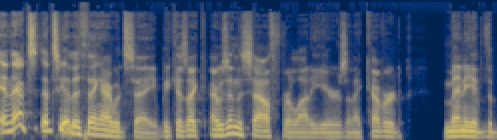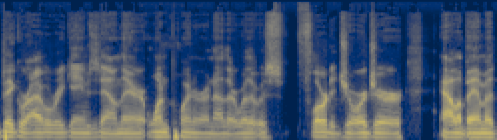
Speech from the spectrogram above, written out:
and that's that's the other thing I would say because I I was in the South for a lot of years and I covered many of the big rivalry games down there at one point or another, whether it was Florida, Georgia, or Alabama,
